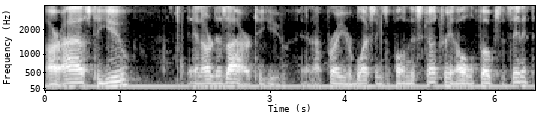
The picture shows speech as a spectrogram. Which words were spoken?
our eyes to you and our desire to you. And I pray your blessings upon this country and all the folks that's in it.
